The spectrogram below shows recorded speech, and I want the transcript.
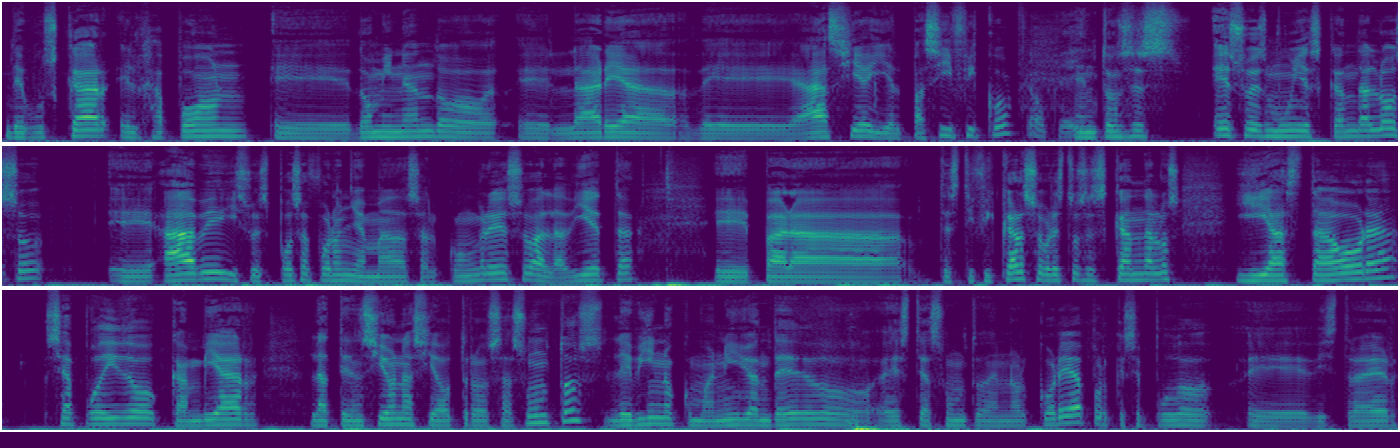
de buscar el Japón eh, dominando el área de Asia y el Pacífico. Entonces, eso es muy escandaloso. Eh, Abe y su esposa fueron llamadas al Congreso, a la dieta, eh, para testificar sobre estos escándalos y hasta ahora se ha podido cambiar la atención hacia otros asuntos. Le vino como anillo al dedo este asunto de Norcorea porque se pudo eh, distraer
